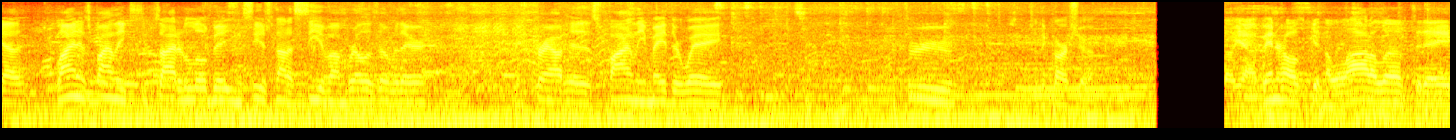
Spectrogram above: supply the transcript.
yeah, line has finally subsided a little bit. You can see it's not a sea of umbrellas over there. The crowd has finally made their way through to the car show. So yeah, Vanderhall's getting a lot of love today.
